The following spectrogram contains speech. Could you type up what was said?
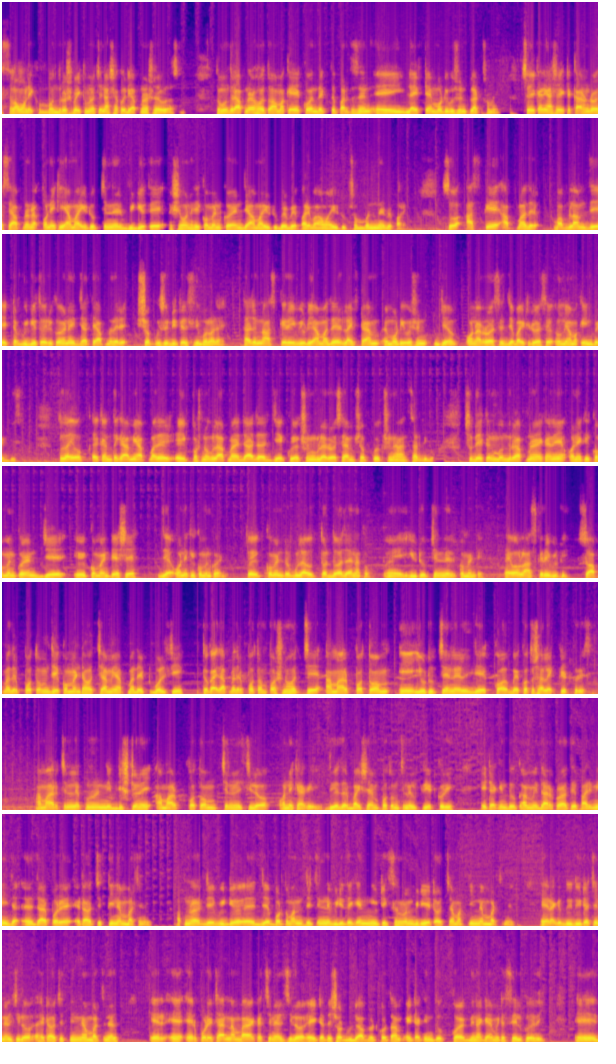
আসসালামু আলাইকুম। বন্ধুরা, সবাই কেমন আছেন? আশা করি আপনারা সবাই ভালো আছেন। তো বন্ধুরা, আপনারা হয়তো আমাকে এখন দেখতে পারতেছেন এই লাইফ টাইম মোটিভেশন প্ল্যাটফর্মে সো এখানে আসার একটা কারণ রয়েছে, আপনারা অনেকেই আমার ইউটিউব চ্যানেলের ভিডিওতে এসে অনেকেই কমেন্ট করেন যে আমার ইউটিউবের ব্যাপারে বা আমার ইউটিউব সম্বন্ধের ব্যাপারে। সো আজকে আপনাদের ভাবলাম যে একটা ভিডিও তৈরি করে নেই, যাতে আপনাদের সব কিছু ডিটেলস নিয়ে বলা যায়। তার জন্য আজকের এই ভিডিও আমাদের লাইফ টাইম মোটিভেশন যে অনার রয়েছে, যে বাইটি রয়েছে, উনি আমাকে ইনভাইট দিয়েছে তো যাই হোক, এখান থেকে আমি আপনাদের এই প্রশ্নগুলো আপনাদের যা যা যে কোয়েকশনগুলো রয়েছে, আমি সব কোয়েকশনের আনসার দিব। সো দেখেন বন্ধুরা, আপনারা এখানে অনেকেই কমেন্ট করেন যে কমেন্টে এসে যে অনেকেই কমেন্ট করেন। তো এই কমেন্টগুলো উত্তর দেওয়া যায় না তো ইউটিউব চ্যানেলের কমেন্টে তাই ভাবলাম আজকের এই ভিডিও সো আপনাদের প্রথম যে কমেন্টটা হচ্ছে, আমি আপনাদের একটু বলছি। তো গাইজ আপনাদের প্রথম প্রশ্ন হচ্ছে, আমার প্রথম ইউটিউব চ্যানেল যে কবে কত সালে ক্রিয়েট করেছি? আমার চ্যানেলে কোনো নির্দিষ্ট নেই, আমার প্রথম চ্যানেল ছিল অনেক আগেই। দুই হাজার বাইশে আমি প্রথম চ্যানেল ক্রিয়েট করি। এটা কিন্তু আমি দাঁড় করাতে পারিনি যার পরে এটা হচ্ছে তিন নাম্বার চ্যানেল আপনারা যে ভিডিও যে বর্তমানে যে চ্যানেলে ভিডিও দেখেন নিউটেক সালমান ভিডিও এটা হচ্ছে আমার তিন নাম্বার চ্যানেল এর আগে দুই, দুইটা চ্যানেল ছিল, এটা হচ্ছে তিন নাম্বার চ্যানেল এর এরপরে চার নাম্বার একটা চ্যানেল ছিল, এইটাতে শর্ট ভিডিও আপলোড করতাম। এটা কিন্তু কয়েকদিন আগে আমি এটা সেল করে দিই।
